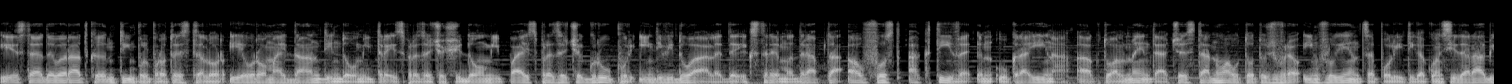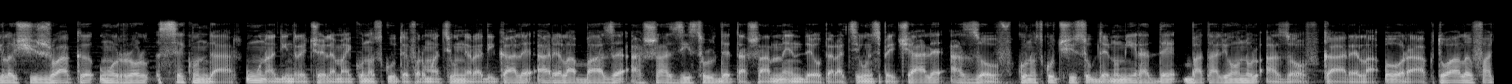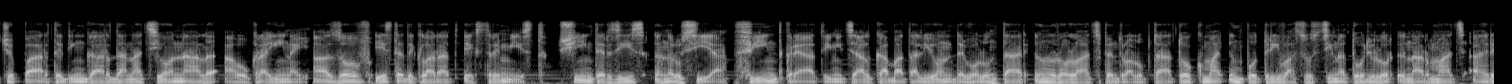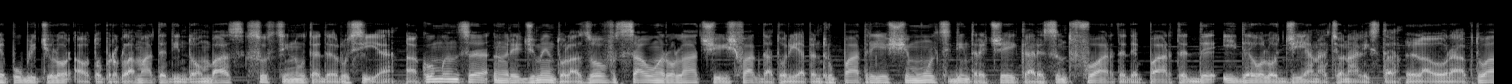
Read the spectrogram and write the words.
Este adevărat că în timpul protestelor Euromaidan din 2013 și 2014 grupuri individuale de extremă dreapta au fost active în Ucraina. Actualmente acestea nu au totuși vreo influență politică considerabilă și joacă un rol secundar. Una dintre cele mai cunoscute formațiuni radicale are la bază așa zisul detașament de operațiuni speciale Azov, cunoscut și sub denumirea de Batalionul Azov, care la ora actuală face face parte din Garda Națională a Ucrainei. Azov este declarat extremist și interzis în Rusia, fiind creat inițial ca batalion de voluntari înrolați pentru a lupta tocmai împotriva susținătorilor înarmați ai republicilor autoproclamate din Donbass, susținute de Rusia. Acum însă, în regimentul Azov s-au înrolat și își fac datoria pentru patrie și mulți dintre cei care sunt foarte departe de ideologia naționalistă. La ora actuală,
